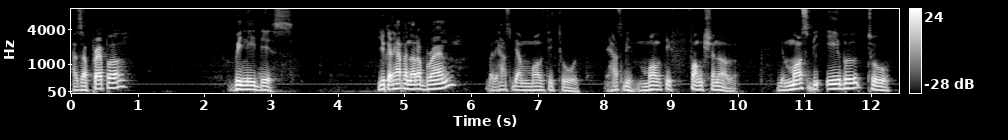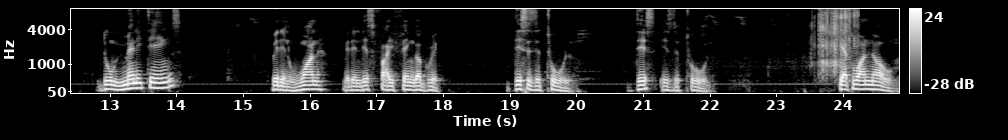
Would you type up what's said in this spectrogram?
As a prepper, we need this. You can have another brand, but it has to be a multi-tool. It has to be multifunctional. You must be able to do many things within one, within this five finger grip. This is the tool. This is the tool. Get one now.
